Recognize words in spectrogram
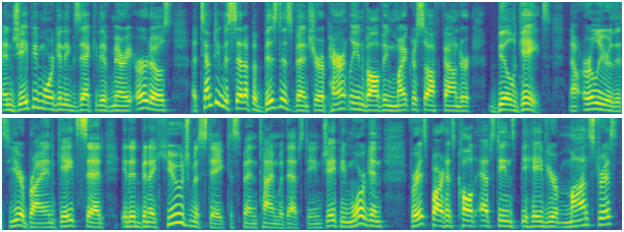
and JP Morgan executive Mary Erdoes attempting to set up a business venture apparently involving Microsoft founder Bill Gates. Now, earlier this year, Brian Gates said it had been a huge mistake to spend time with Epstein. JP Morgan, for its part, has called Epstein's behavior monstrous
